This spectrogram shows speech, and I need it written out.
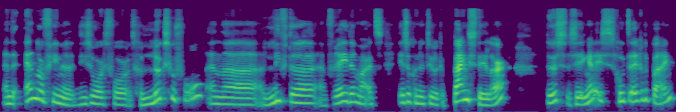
En de endorfine die zorgt voor het geluksgevoel en uh, liefde en vrede. Maar het is ook een natuurlijke pijnstiller. Dus zingen is goed tegen de pijn.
